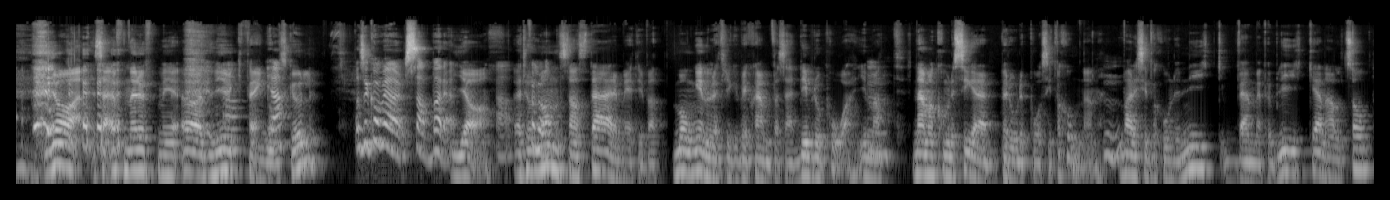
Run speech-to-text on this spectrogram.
Jag så här, öppnar upp mig ödmjuk Ja. för en gångs Ja. skull. Och så kommer jag här och sabbar det. Ja, Ja, jag tror förlåt. någonstans där med typ att många inom retorik vill skämta så här, det beror på. I och med Mm. att när man kommunicerar beror det på situationen. Mm. Varje situation är unik, vem är publiken, allt sånt.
